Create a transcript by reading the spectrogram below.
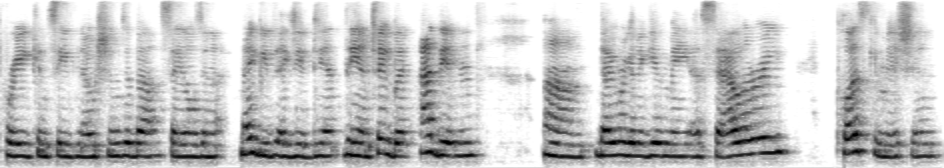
preconceived notions about sales, and maybe they did then too, but I didn't. Um, they were going to give me a salary plus commission,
